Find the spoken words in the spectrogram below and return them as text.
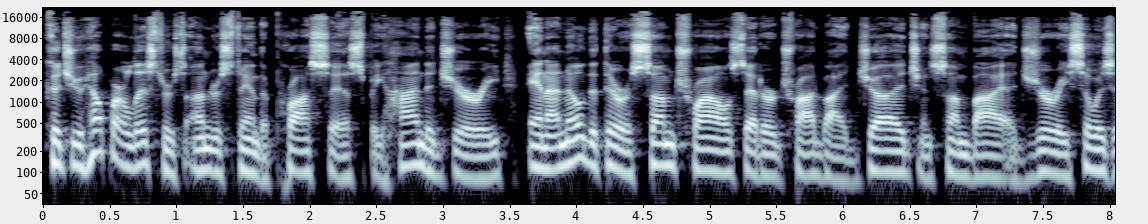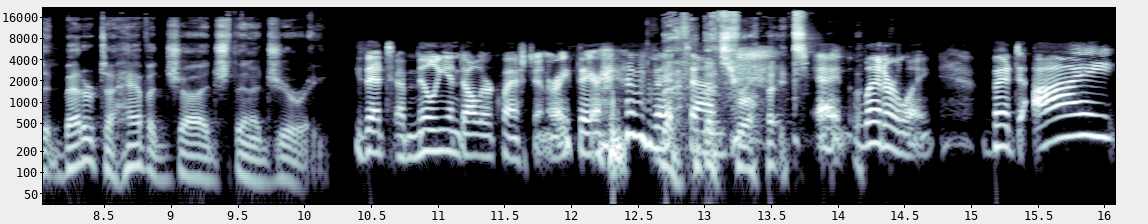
Could you help our listeners understand the process behind a jury? And I know that there are some trials that are tried by a judge and some by a jury. So is it better to have a judge than a jury? That's a million dollar question right there. but, um, That's right. Literally. But I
